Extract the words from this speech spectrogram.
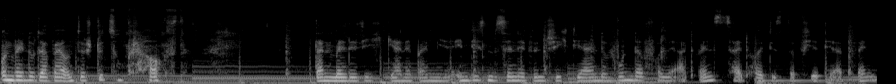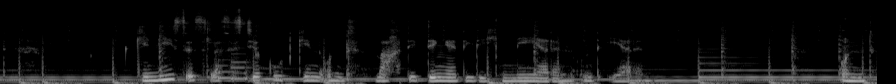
Und wenn du dabei Unterstützung brauchst, dann melde dich gerne bei mir. In diesem Sinne wünsche ich dir eine wundervolle Adventszeit. Heute ist der vierte Advent. Genieß es, lass es dir gut gehen und mach die Dinge, die dich nähren und ehren. Und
